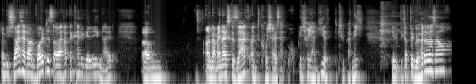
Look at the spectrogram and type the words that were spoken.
Und ich saß ja da und wollte es, aber hatte keine Gelegenheit. Ähm, und am Ende habe ich es gesagt und komischerweise hat er überhaupt nicht reagiert. Der Typ hat nicht, ich glaube, der gehörte das auch.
